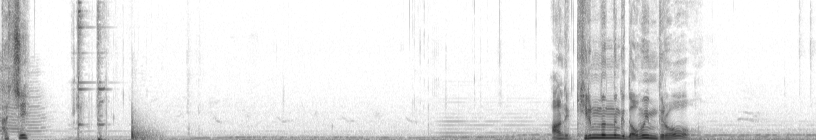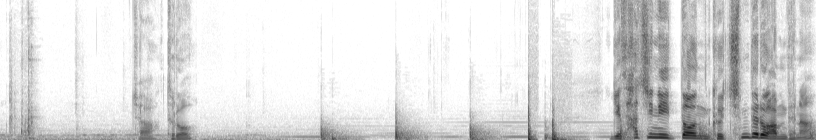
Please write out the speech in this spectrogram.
같이 아 근데 기름 넣는 게 너무 힘들어 자 들어 이게 사진이 있던 그 침대로 가면 되나?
